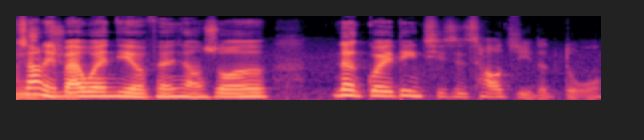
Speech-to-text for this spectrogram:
上礼拜 Wendy 有分享说，那规定其实超级的多，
